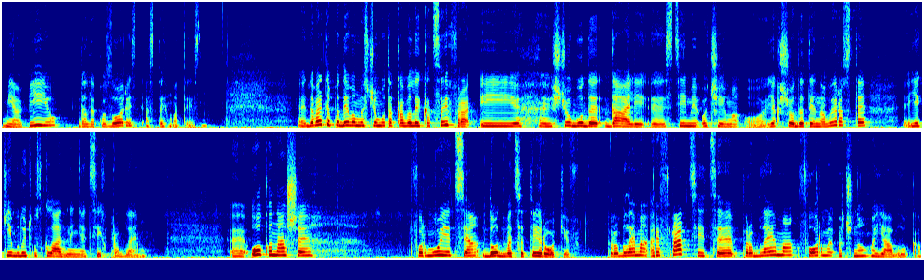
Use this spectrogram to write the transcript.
міопію, далекозорість, астигматизм. Е, Давайте подивимось, чому така велика цифра, і е, що буде далі е, з цими очима, якщо дитина виросте, які будуть ускладнення цих проблем. Око наше формується до 20 років. Проблема рефракції це проблема форми очного яблука.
